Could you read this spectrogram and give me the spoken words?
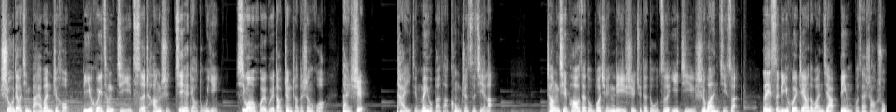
输掉近百万之后，李辉曾几次尝试戒掉毒瘾，希望回归到正常的生活，但是他已经没有办法控制自己了。长期泡在赌博群里，失去的赌资以几十万计算。类似李辉这样的玩家并不在少数。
